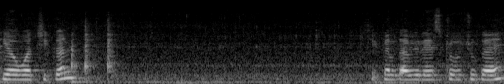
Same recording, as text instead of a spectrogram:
किया हुआ चिकन चिकन का भी रेस्ट हो चुका है।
